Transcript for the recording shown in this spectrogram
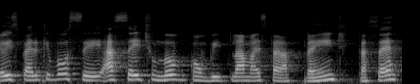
Eu espero que você aceite um novo convite lá mais para frente, tá certo?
